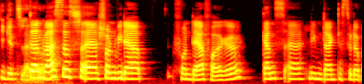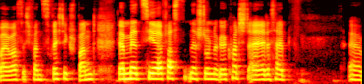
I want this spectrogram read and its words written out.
Die gibt's leider. dann war es das äh, schon wieder von der Folge. Ganz äh, lieben Dank, dass du dabei warst. Ich fand es richtig spannend. Wir haben jetzt hier fast eine Stunde gequatscht, äh, deshalb äh,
